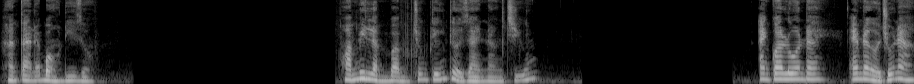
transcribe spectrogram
Hắn ta đã bỏ đi rồi. Hóa mi lẩm bẩm trong tiếng thở dài nàng chịu. Anh qua luôn đây, em đang ở chỗ nào?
